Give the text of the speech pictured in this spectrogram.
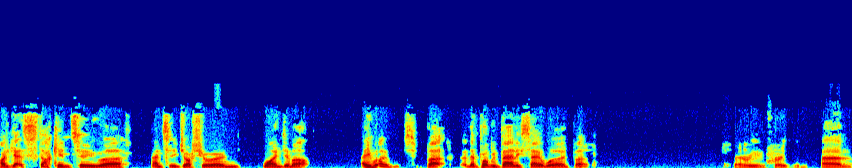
I'd get stuck into uh, Anthony Joshua and wind him up. He won't, but they'll probably barely say a word. But Very intriguing. Um,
